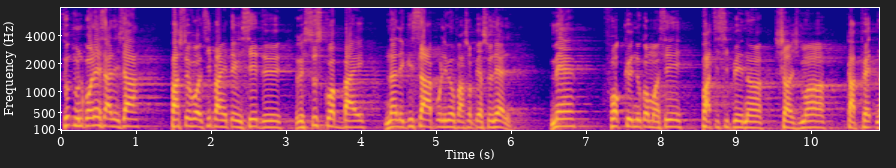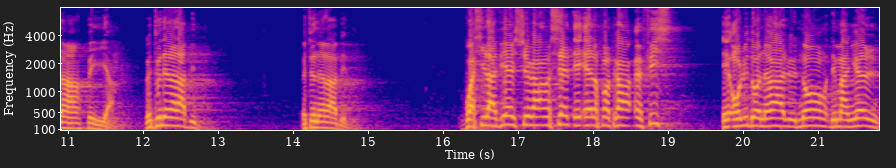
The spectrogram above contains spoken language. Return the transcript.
tout le monde connaît ça déjà, Pasteur Volsi pas intéressé de ressources qu'on dans l'église pour lui de façon personnelle. Mais il faut que nous commencions à participer dans le changement qu'a fait dans le pays. Retournez dans la Bible. Retournez dans la Bible. Voici la Vierge sera enceinte et elle enfantera un fils et on lui donnera le nom d'Emmanuel,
